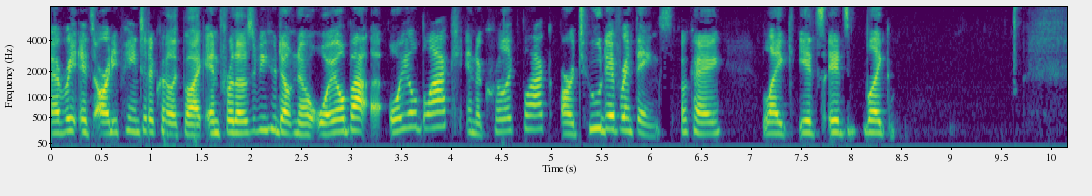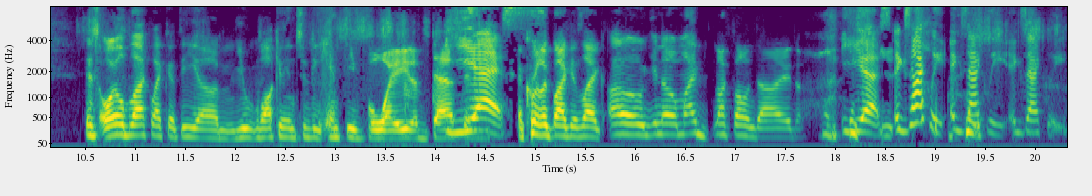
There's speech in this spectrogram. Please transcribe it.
every it's already painted acrylic black and for those of you who don't know oil ba- oil black and acrylic black are two different things okay like it's it's like Is oil black like at the um you walking into the empty void of death? yes Acrylic black is like, oh, you know, my my phone died. yes exactly exactly exactly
